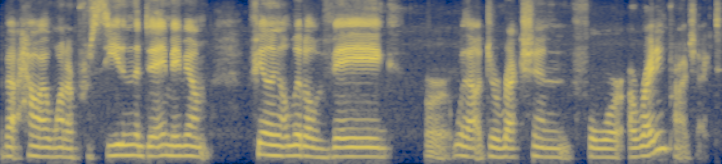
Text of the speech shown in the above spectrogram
about how I want to proceed in the day. Maybe I'm feeling a little vague or without direction for a writing project.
